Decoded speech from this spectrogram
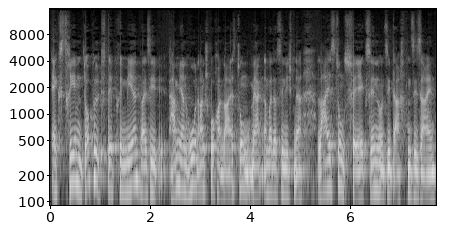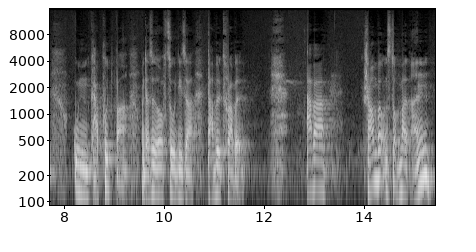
extrem doppelt deprimierend, weil sie haben ja einen hohen Anspruch an Leistung, merken aber, dass sie nicht mehr leistungsfähig sind und sie dachten, sie seien unkaputtbar. Und das ist oft so dieser Double Trouble. Aber schauen wir uns doch mal an,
